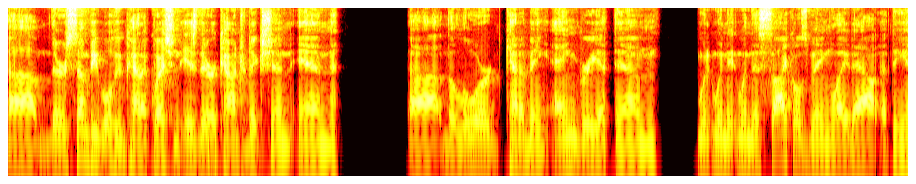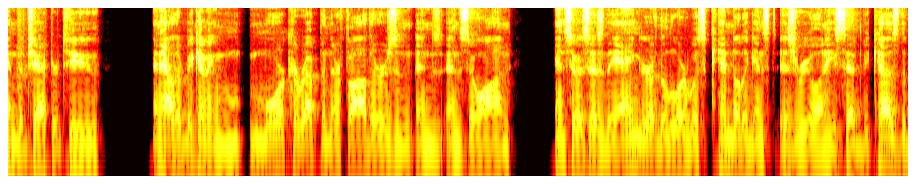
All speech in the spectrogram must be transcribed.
um, there's some people who kind of question: Is there a contradiction in uh, the Lord kind of being angry at them when when it, when this cycle's being laid out at the end of chapter two, and how they're becoming more corrupt than their fathers and and and so on. And so it says the anger of the Lord was kindled against Israel, and He said, "Because the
